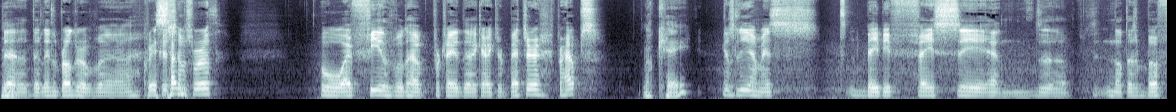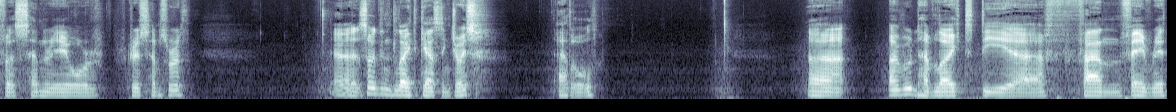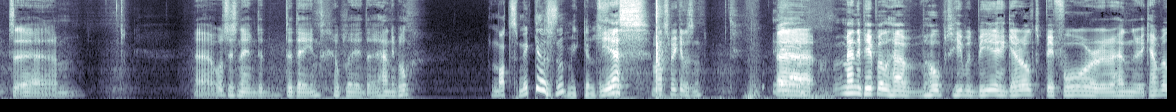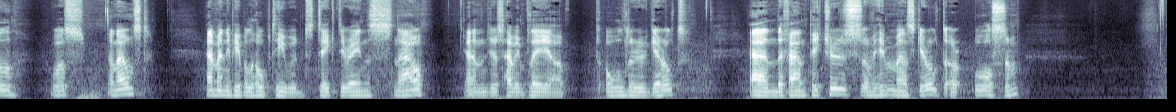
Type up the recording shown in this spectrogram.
The, Hmm. the little brother of uh, Chris Chris, Hem- Hemsworth. Who I feel would have portrayed the character better, perhaps. Okay. Because Liam is baby facey and uh, not as buff as Henry or Chris Hemsworth. Uh, so I didn't like the casting choice at all. Uh, I would have liked the uh, fan favorite. Um, uh, what's his name? The the Dane who played uh, Hannibal. Mads Mikkelsen. Mikkelsen. Yes, Mads Mikkelsen. Uh, many people have hoped he would be Geralt before Henry Cavill was announced, and many people hoped he would take the reins now and just have him play a older Geralt. And the fan pictures of him as Geralt are awesome.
